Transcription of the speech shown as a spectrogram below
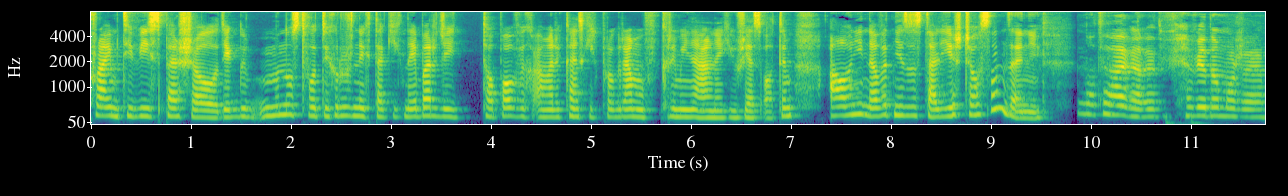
Crime TV Special, jakby mnóstwo tych różnych takich najbardziej topowych amerykańskich programów kryminalnych już jest o tym, a oni nawet nie zostali jeszcze osądzeni. No tak, ale wiadomo, że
